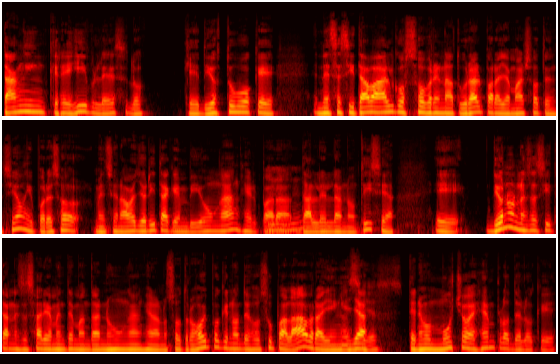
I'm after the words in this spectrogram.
tan increíbles los que Dios tuvo que necesitaba algo sobrenatural para llamar su atención y por eso mencionaba yo ahorita que envió un ángel para darle la noticia. Dios no necesita necesariamente mandarnos un ángel a nosotros hoy porque nos dejó su palabra y en ella tenemos muchos ejemplos de lo que,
